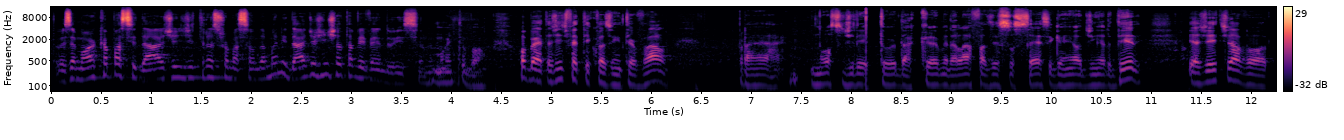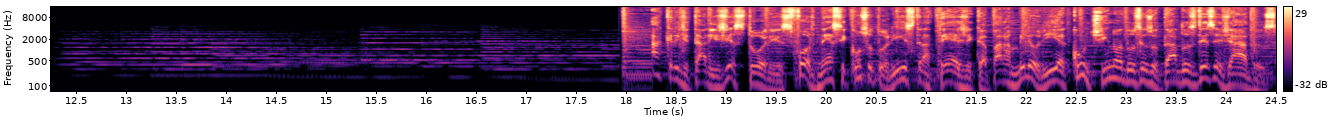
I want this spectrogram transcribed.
talvez a maior capacidade de transformação da humanidade, a gente já está vivendo isso. Né? Muito bom. Roberto, a gente vai ter que fazer um intervalo para nosso diretor da câmera lá fazer sucesso e ganhar o dinheiro dele. E a gente já volta. Acreditar em Gestores fornece consultoria estratégica para a melhoria contínua dos resultados desejados.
